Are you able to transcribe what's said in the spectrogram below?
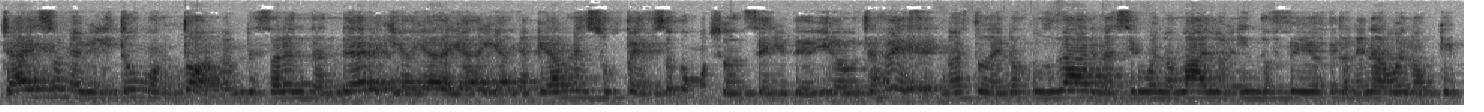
ya eso me habilitó un montón, empezar a entender y a, quedarme en suspenso, como yo enseño y te digo muchas veces, ¿no? Esto de no juzgar, no decir, bueno, malo, lindo, feo, esta nena, bueno, que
